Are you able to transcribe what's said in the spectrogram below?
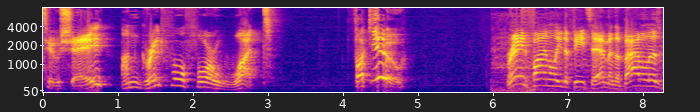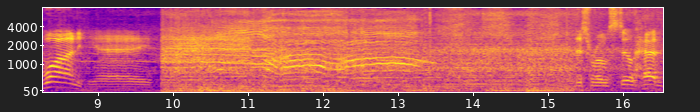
Touche. Ungrateful for what? Fuck you! Rain finally defeats him, and the battle is won. Yay. This role still had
